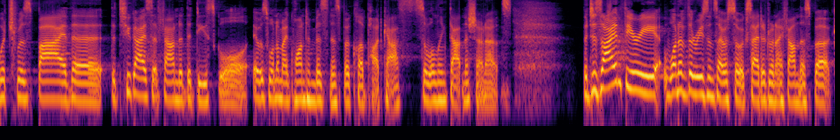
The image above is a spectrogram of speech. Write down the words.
which was by the the two guys that founded the D School. It was one of my quantum business book club podcasts, so we'll link that in the show notes. But design theory, one of the reasons I was so excited when I found this book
